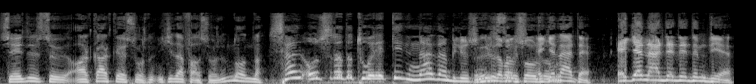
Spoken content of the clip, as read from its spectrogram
şeyde arka arkaya sordun. iki defa sordum da ondan. Sen o sırada tuvaletteydin. Nereden biliyorsun Öyle ne zaman sorduğumu? Ege nerede? Ege nerede dedim diye.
